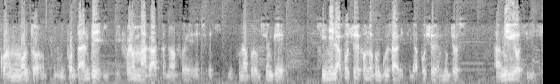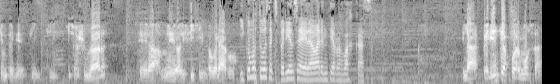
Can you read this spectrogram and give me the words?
con un monto importante y, y fueron más gastos, ¿no? Fue es, es una producción que sin el apoyo de fondos concursales y el apoyo de muchos amigos y gente que, que, que quiso ayudar, era medio difícil lograrlo. ¿Y cómo estuvo esa experiencia de grabar en tierras vascas? La experiencia fue hermosa.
